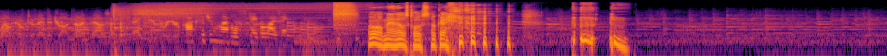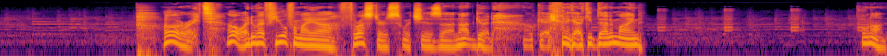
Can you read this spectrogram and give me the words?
Welcome to Vendatron 9000. Thank you for your Oxygen level stabilizing. Oh man, that was close. Okay. Oh, I do have fuel for my uh, thrusters, which is uh, not good. Okay, I gotta keep that in mind. What's going on?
